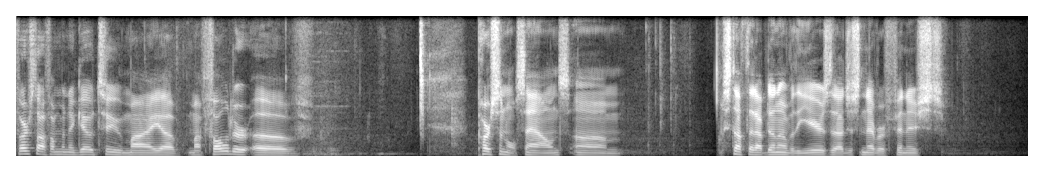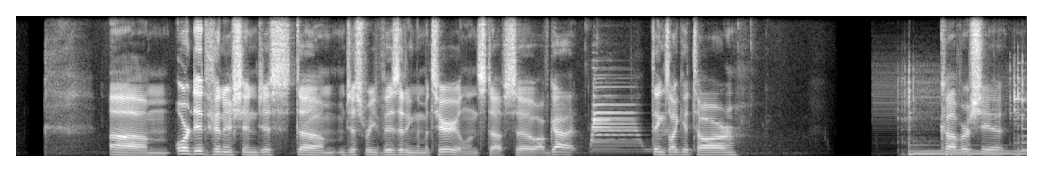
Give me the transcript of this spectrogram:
First off, I'm going to go to my uh, my folder of personal sounds, um, stuff that I've done over the years that I just never finished, um, or did finish, and just um, just revisiting the material and stuff. So I've got things like guitar, cover shit.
